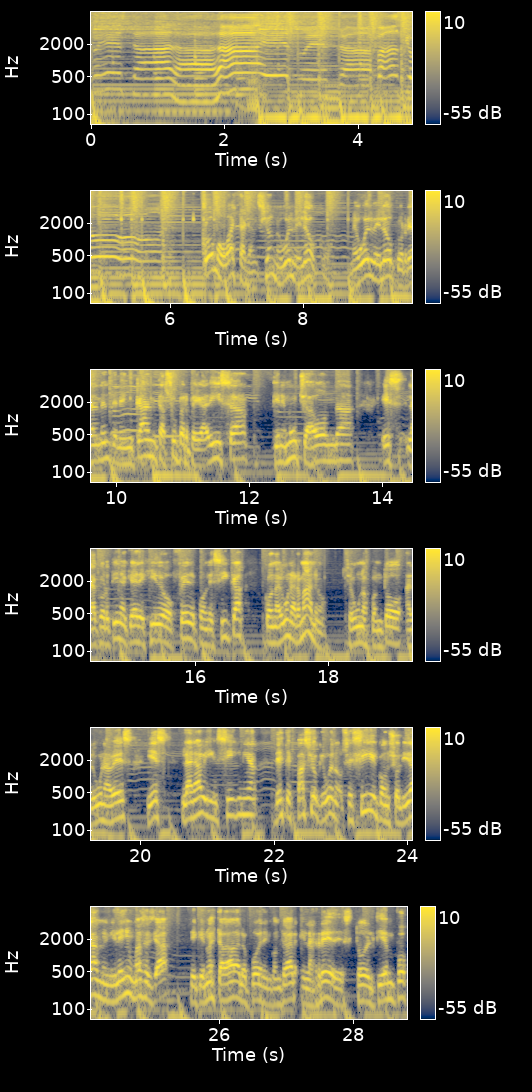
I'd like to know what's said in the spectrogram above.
No está dada, es nuestra pasión. ¿Cómo va esta canción? Me vuelve loco. Me vuelve loco, realmente me encanta, súper pegadiza, tiene mucha onda. Es la cortina que ha elegido Fede Ponlesica con algún hermano, según nos contó alguna vez, y es la nave insignia de este espacio que, bueno, se sigue consolidando en Millennium, más allá de que no está dada, lo pueden encontrar en las redes todo el tiempo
